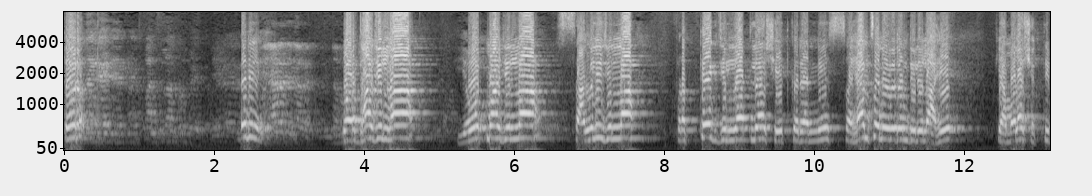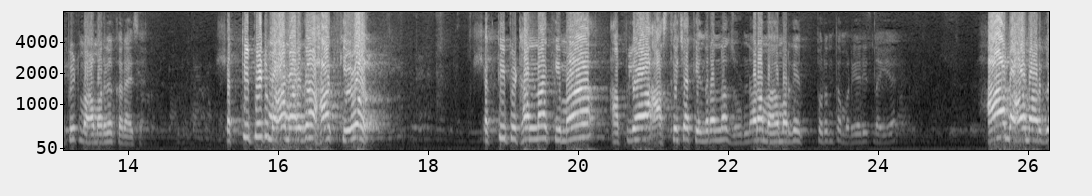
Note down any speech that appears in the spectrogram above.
तर नाही, नाही. वर्धा जिल्हा यवतमाळ जिल्हा सांगली जिल्हा प्रत्येक जिल्ह्यातल्या शेतकऱ्यांनी सह्यांचं निवेदन दिलेलं आहे की आम्हाला शक्तीपीठ महामार्ग करायचा आहे शक्तीपीठ महामार्ग हा केवळ शक्तीपीठांना किंवा आपल्या आस्थेच्या केंद्रांना जोडणारा महामार्ग इथपर्यंत मर्यादित नाहीये. हा महामार्ग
